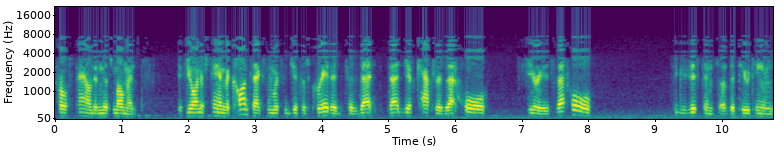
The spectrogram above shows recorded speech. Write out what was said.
profound in this moment. If you understand the context in which the GIF was created, because that that GIF captures that whole series, that whole existence of the two teams.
